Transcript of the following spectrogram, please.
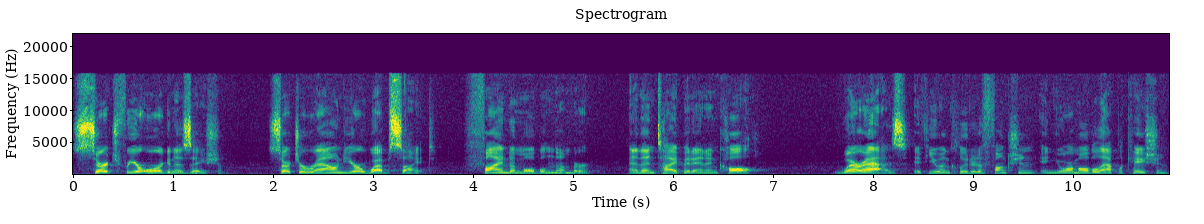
search for your organization, search around your website, find a mobile number, and then type it in and call. Whereas, if you included a function in your mobile application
